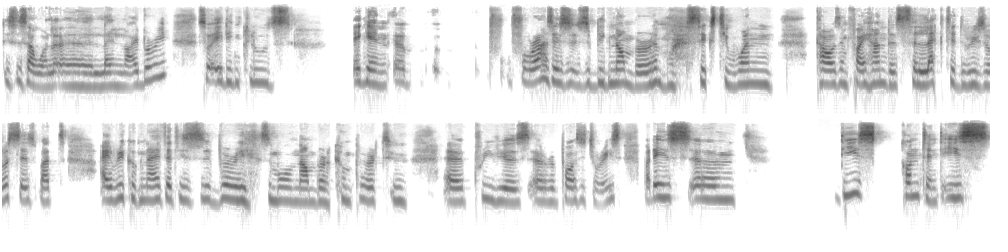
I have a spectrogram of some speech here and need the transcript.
This is our uh, land library. So it includes, again, uh, for us it's, a big number 61,500 selected resources but I recognize that is a very small number compared to uh, previous uh, repositories but is um, this content is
